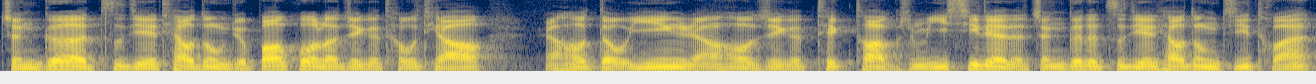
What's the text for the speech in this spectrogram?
整个字节跳动就包括了这个头条，然后抖音，然后这个 TikTok 什么一系列的整个的字节跳动集团，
